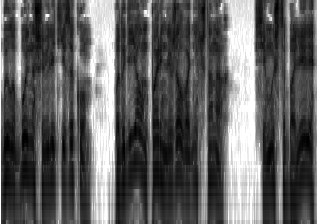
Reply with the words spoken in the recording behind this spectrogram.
Было больно шевелить языком. Под одеялом парень лежал в одних штанах. Все мышцы болели,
